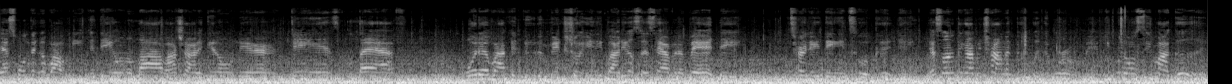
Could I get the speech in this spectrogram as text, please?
That's one thing about me today on the live. I try to get on there, dance, laugh, whatever I can do to make sure anybody else that's having a bad day turn their day into a good day. That's the only thing I be trying to do with the world, man. People don't see my good.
